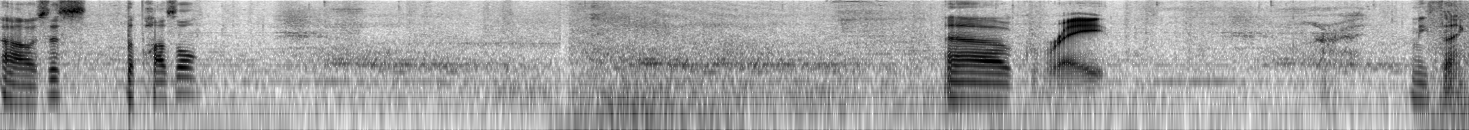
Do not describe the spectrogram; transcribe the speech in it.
Oh, is this the puzzle? Oh, great. Alright, let me think.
